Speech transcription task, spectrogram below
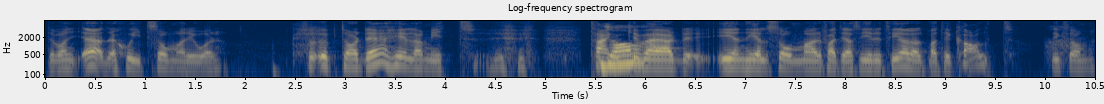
det var en jädra skitsommar i år. Så upptar det hela mitt tankevärld i en hel sommar för att jag är så irriterad på att det är kallt. Liksom.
